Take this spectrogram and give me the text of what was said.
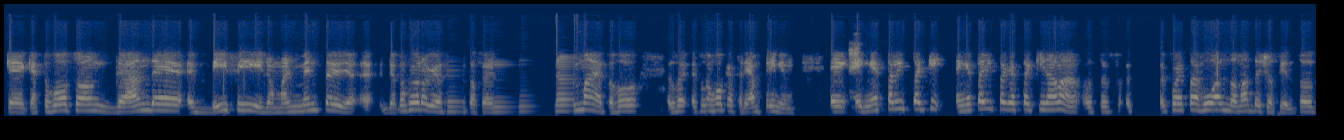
que, que, estos juegos son grandes, beefy, y normalmente, yo, eh, yo te aseguro que en situaciones normales, estos juegos, esos, son juegos que serían premium. En, en, esta lista aquí, en esta lista que está aquí nada más, usted puede estar jugando más de 800,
